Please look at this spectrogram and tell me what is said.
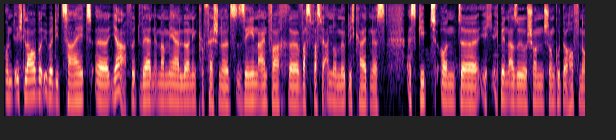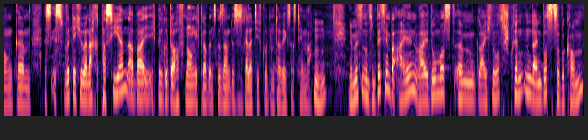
Und ich glaube, über die Zeit, äh, ja, wird, werden immer mehr Learning Professionals sehen einfach, äh, was, was für andere Möglichkeiten es, es gibt. Und äh, ich, ich bin also schon, schon guter Hoffnung. Ähm, es, es wird nicht über Nacht passieren, aber ich bin guter Hoffnung. Ich glaube, insgesamt ist es relativ gut unterwegs, das Thema. Mhm. Wir müssen uns ein bisschen beeilen, weil du musst ähm, gleich lossprinten, deinen Bus zu bekommen.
